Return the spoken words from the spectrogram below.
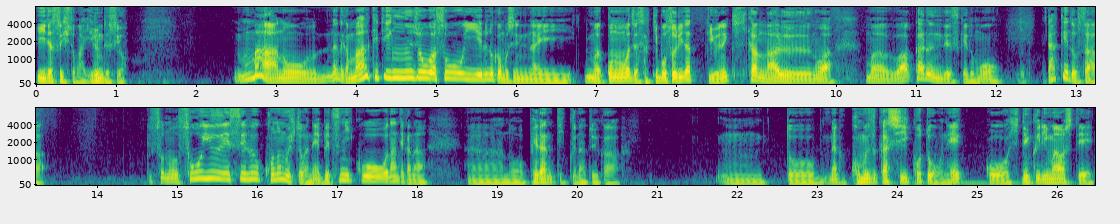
言い出す人がいるんですよ。まあ、あの、なんだか、マーケティング上はそう言えるのかもしれない。まあ、このままじゃ先細りだっていうね、危機感があるのは、まあ、わかるんですけども、だけどさ、その、そういう SF を好む人はね、別にこう、なんていうかな、あの、ペダンティックなというか、うんと、なんか小難しいことをね、こうひねくり回して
